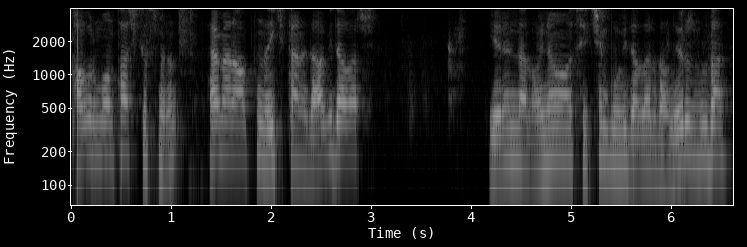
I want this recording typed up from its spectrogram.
power montaj kısmının hemen altında iki tane daha vida var. Yerinden oynamaması için bu vidaları da alıyoruz buradan.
